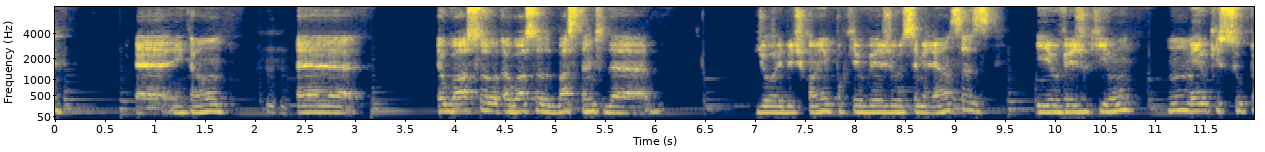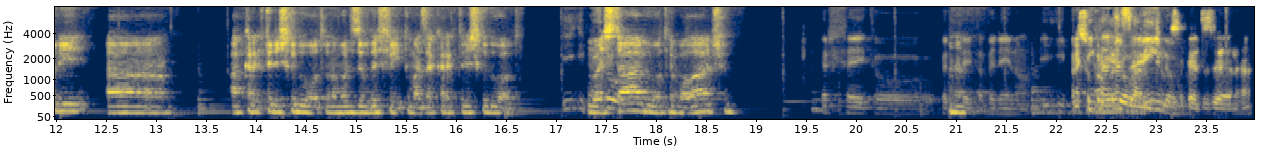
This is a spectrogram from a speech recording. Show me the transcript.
é, então é, eu gosto eu gosto bastante da de ouro e Bitcoin porque eu vejo semelhanças e eu vejo que um um meio que supre a, a característica do outro. não vou dizer o defeito, mas a característica do outro. E, e quando... Um é estável, o outro é volátil. Perfeito, perfeito, Avelino. E, e para quem está nos ouvindo... Você quer dizer, né?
